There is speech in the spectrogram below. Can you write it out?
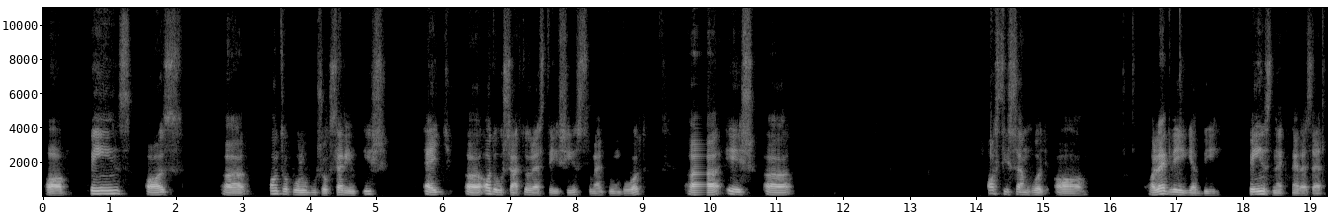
A pénz az antropológusok szerint is egy adósságtörlesztési instrumentum volt, és azt hiszem, hogy a, a legrégebbi pénznek nevezett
